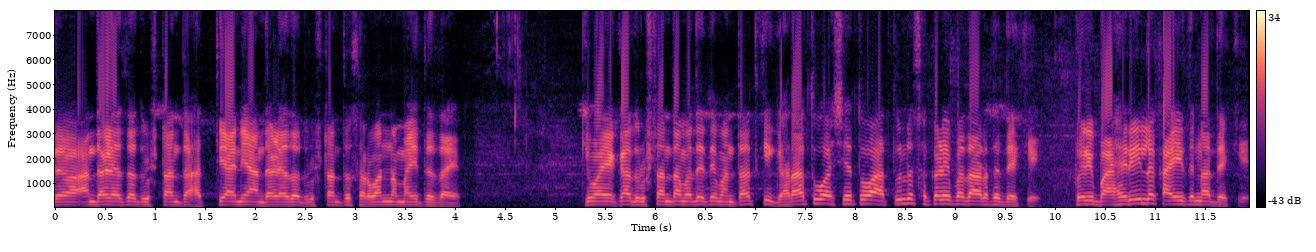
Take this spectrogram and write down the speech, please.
त्या आंधळ्याचा दृष्टांत हत्ती आणि आंधळ्याचा दृष्टांत सर्वांना माहीतच आहे. किंवा एका दृष्टांतामध्ये ते म्हणतात की घरातू असे तो आतुल सगळे पदार्थ देखे. परी बाहेरील काहीच ना देखे.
